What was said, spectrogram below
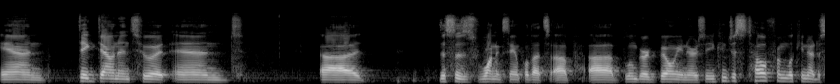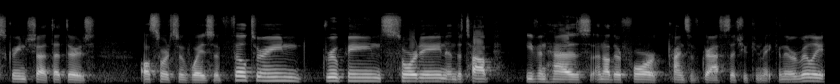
and dig down into it. And uh, this is one example that's up, uh, Bloomberg Billionaires. And you can just tell from looking at a screenshot that there's all sorts of ways of filtering, grouping, sorting, and the top even has another four kinds of graphs that you can make. And they're really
